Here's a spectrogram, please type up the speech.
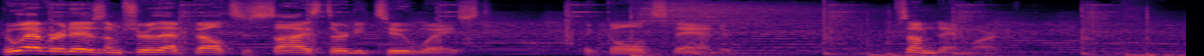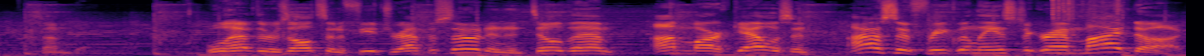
Whoever it is, I'm sure that belt's a size 32 waist. The gold standard. Someday, Mark. Someday. We'll have the results in a future episode, and until then, I'm Mark Ellison. I also frequently Instagram my dog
